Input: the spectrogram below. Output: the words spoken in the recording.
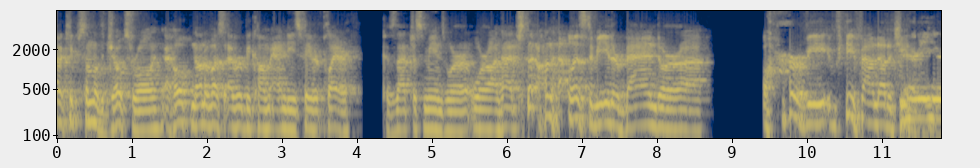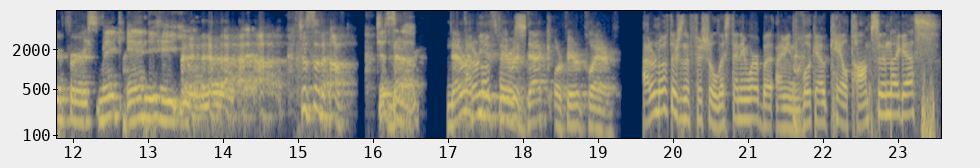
Got to keep some of the jokes rolling. I hope none of us ever become Andy's favorite player because that just means we're we're on that on that list to be either banned or uh, or be be found out a cheater. Heard here first. Make Andy hate you. just enough. Just never, enough. Never be his favorite deck or favorite player. I don't know if there's an official list anywhere, but I mean, look out, Kale Thompson. I guess.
